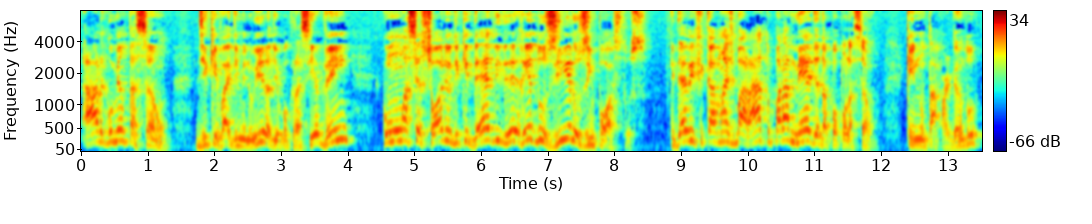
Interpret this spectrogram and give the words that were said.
a argumentação de que vai diminuir a democracia vem com um acessório de que deve reduzir os impostos, que deve ficar mais barato para a média da população. Quem não está pagando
